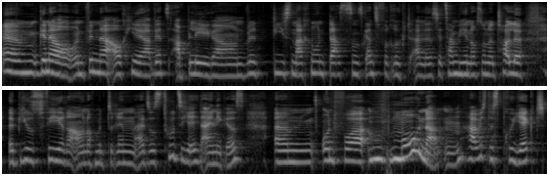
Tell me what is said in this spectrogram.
Ähm, genau, und bin da auch hier, habe jetzt Ableger und will dies machen und das. Und ganz verrückt alles. Jetzt haben wir hier noch so eine tolle äh, Biosphäre auch noch mit drin. Also es tut sich echt einiges. Ähm, und vor Monaten habe ich das Projekt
